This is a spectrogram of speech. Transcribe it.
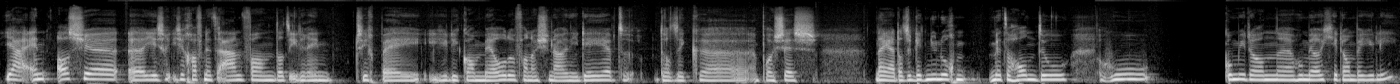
Ja, en als je, uh, je, gaf net aan van dat iedereen zich bij jullie kan melden van als je nou een idee hebt dat ik uh, een proces, nou ja, dat ik dit nu nog met de hand doe. Hoe kom je dan, hoe meld je dan bij jullie?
